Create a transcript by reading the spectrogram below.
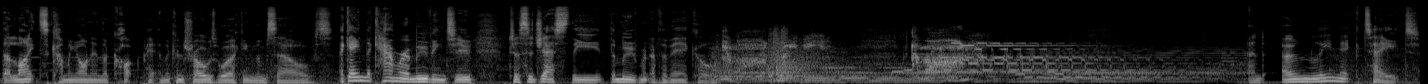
the lights coming on in the cockpit and the controls working themselves. Again, the camera moving to to suggest the the movement of the vehicle. Come on, baby. Come on. And only Nick Tate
